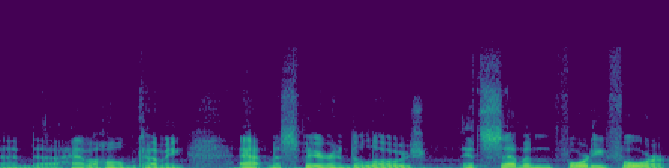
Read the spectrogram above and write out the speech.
and uh, have a homecoming atmosphere in Desloge. It's 744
